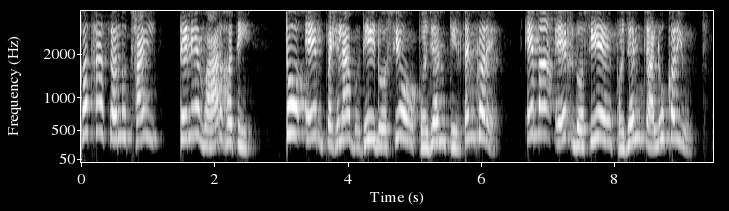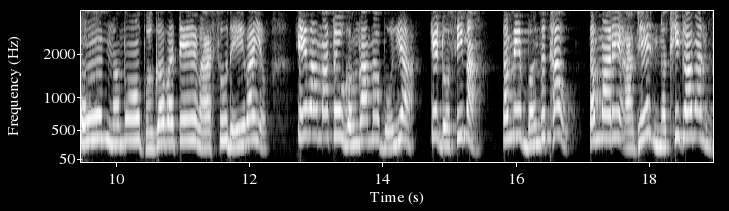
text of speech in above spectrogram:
કથા શરૂ થાય તેને વાર હતી. તો એ પહેલાં બધી ડોસીઓ ભજન કીર્તન કરે. એમાં એક ડોસીએ ભજન ચાલુ કર્યું. ઓમ નમો ભગવતે વાસુદેવાય. એવામાં તો ગંગામાં બોલ્યા કે, ડોસીમાં, તમે બંધ થાવ. તમારે આજે નથી ગાવાનું.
